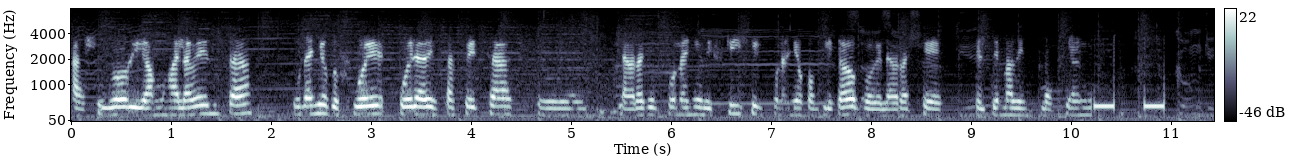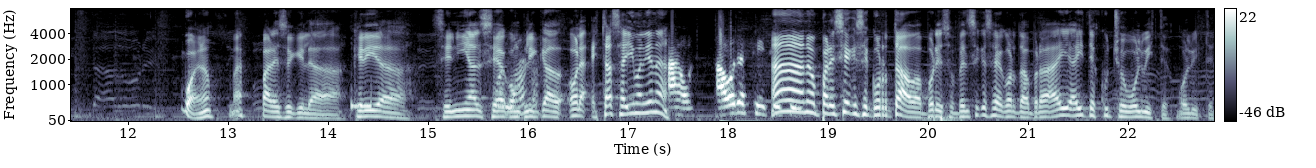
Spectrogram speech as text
ayudó, digamos, a la venta un año que fue fuera de estas fechas, eh, la verdad que fue un año difícil, fue un año complicado porque la verdad es que el tema de inflación... Bueno, parece que la querida señal se ha complicado. Hola, ¿estás ahí, Mariana? Ah, ahora sí. ah, no, parecía que se cortaba, por eso, pensé que se había cortado, pero ahí, ahí te escucho, volviste, volviste.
